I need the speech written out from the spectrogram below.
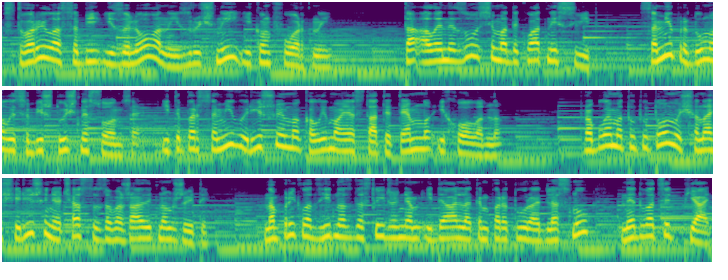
створила собі ізольований, зручний і комфортний, та але не зовсім адекватний світ. Самі придумали собі штучне сонце, і тепер самі вирішуємо, коли має стати темно і холодно. Проблема тут у тому, що наші рішення часто заважають нам жити. Наприклад, згідно з дослідженням, ідеальна температура для сну не 25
